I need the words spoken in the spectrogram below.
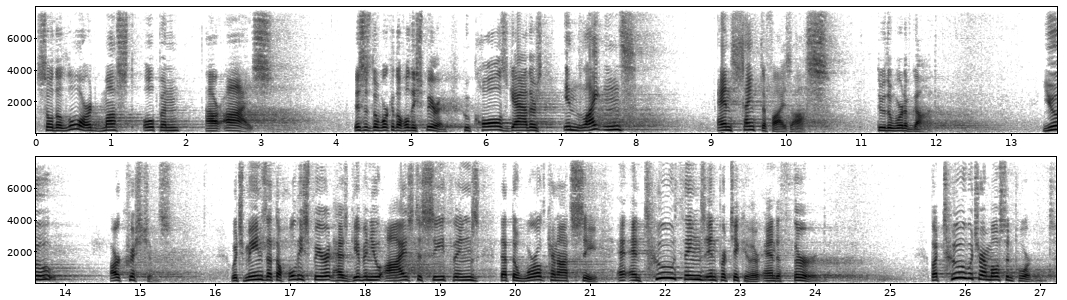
So the Lord must open our eyes. This is the work of the Holy Spirit, who calls, gathers, enlightens, and sanctifies us through the Word of God. You are Christians, which means that the Holy Spirit has given you eyes to see things that the world cannot see. And, and two things in particular, and a third. But two which are most important.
